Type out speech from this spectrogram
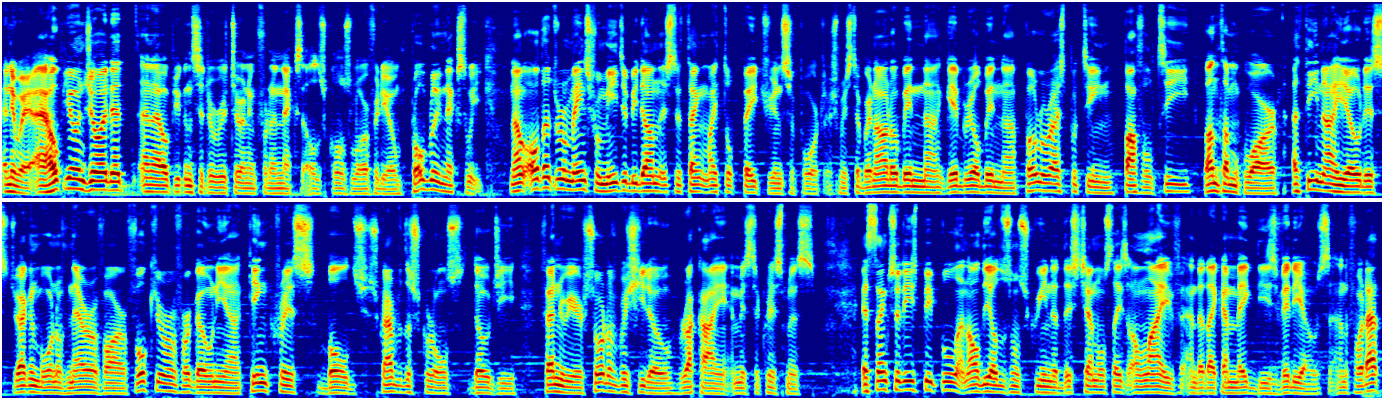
Anyway, I hope you enjoyed it, and I hope you consider returning for the next Elder Scrolls lore video, probably next week. Now, all that remains for me to be done is to thank my top Patreon supporters, Mr. Bernardo Binna, Gabriel Binna, Polarized Poutine, Pavel T, Bantam Guar, Athena Iodis, Dragonborn of Nerevar, Volcure of Argonia, King Chris, Bulge, Scribe of the Scrolls, Doji, Fenrir, Sword of Bushido, Rakai, and Mr. Christmas. It's thanks to these people and all the others on screen that this channel stays alive and that I can make these videos, and for that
